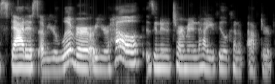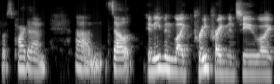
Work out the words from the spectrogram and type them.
status of your liver or your health is going to determine how you feel kind of after postpartum. Um so and even like pre-pregnancy like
